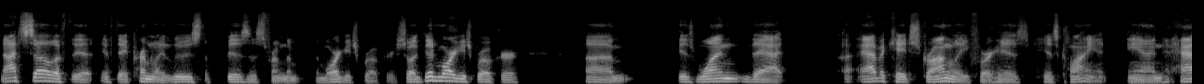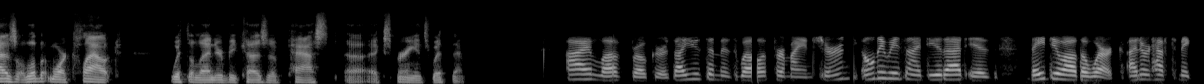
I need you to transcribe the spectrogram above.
Not so if, the, if they permanently lose the business from the, the mortgage broker. So, a good mortgage broker um, is one that uh, advocates strongly for his, his client and has a little bit more clout with the lender because of past uh, experience with them. I love brokers. I use them as well for my insurance. The only reason I do that is they do all the work. I don't have to make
